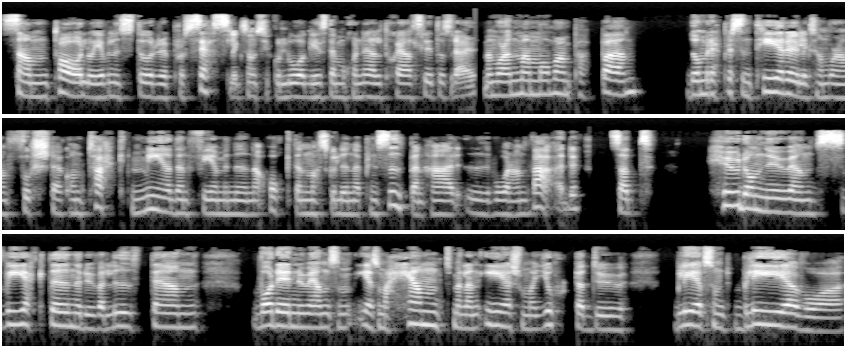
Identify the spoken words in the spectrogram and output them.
samtal och är väl en större process, liksom psykologiskt, emotionellt, själsligt och sådär. Men våran mamma och våran pappa, de representerar liksom våran första kontakt med den feminina och den maskulina principen här i våran värld. Så att hur de nu än svek dig när du var liten, vad det nu än som är som har hänt mellan er som har gjort att du blev som du blev och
